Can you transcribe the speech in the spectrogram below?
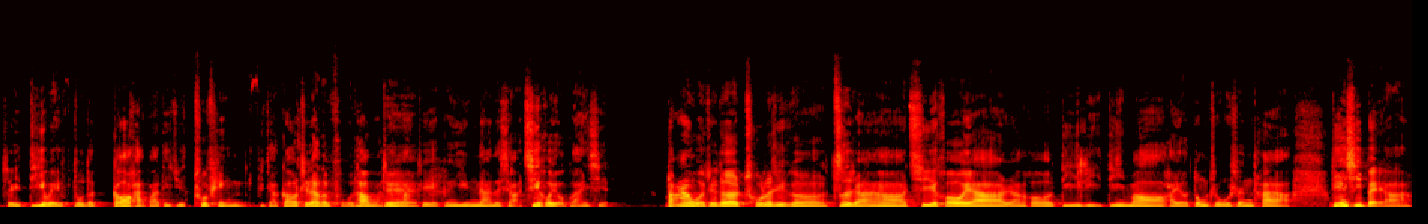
所以低纬度的高海拔地区出品比较高质量的葡萄嘛，对吧？这也跟云南的小气候有关系。当然，我觉得除了这个自然啊、气候呀，然后地理地貌，还有动植物生态啊，滇西北啊，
